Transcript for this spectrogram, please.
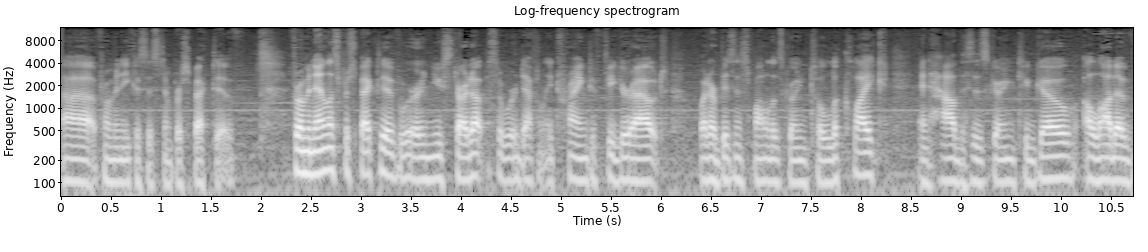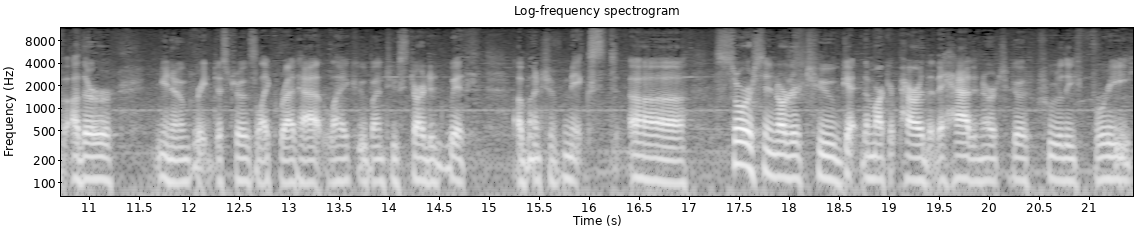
uh, from an ecosystem perspective. From an endless perspective, we're a new startup, so we're definitely trying to figure out what our business model is going to look like and how this is going to go. A lot of other, you know, great distros like Red Hat, like Ubuntu, started with a bunch of mixed uh, source in order to get the market power that they had in order to go truly free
